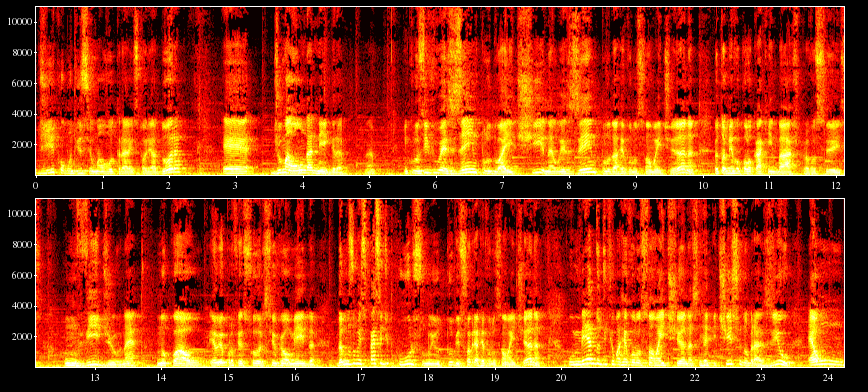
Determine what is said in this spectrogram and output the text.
de, como disse uma outra historiadora, é, de uma onda negra. Né? Inclusive o exemplo do Haiti, né, o exemplo da Revolução Haitiana, eu também vou colocar aqui embaixo para vocês um vídeo né, no qual eu e o professor Silvio Almeida damos uma espécie de curso no YouTube sobre a Revolução Haitiana. O medo de que uma Revolução Haitiana se repetisse no Brasil é um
